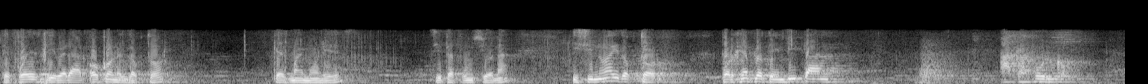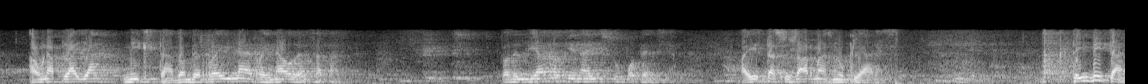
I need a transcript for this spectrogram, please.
te puedes liberar o con el doctor, que es Maimónides, si te funciona. Y si no hay doctor, por ejemplo, te invitan a Acapulco, a una playa mixta, donde reina el reinado del Satán, donde el diablo tiene ahí su potencia, ahí están sus armas nucleares. Te invitan,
